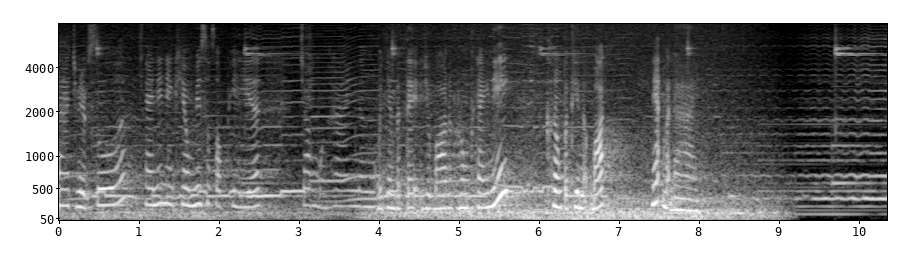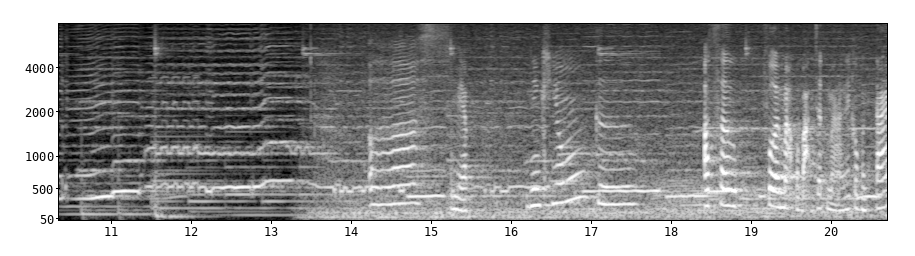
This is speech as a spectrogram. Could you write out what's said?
ចាជំរាបសួរថ្ងៃនេះនាងខ្ញុំមានសុខសុភាចង់បង្ហាញនឹងបញ្ញត្តិបតិយោបល់នៅក្នុងថ្ងៃនេះក្នុងប្រធានបទអ្នកម្ដាយអឺសម្រាប់នាងខ្ញុំគឺអត់សូវធ្វើឲ្យម៉ាក់ពិបាកចិត្តហ្មងទេក៏ប៉ុន្តែ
